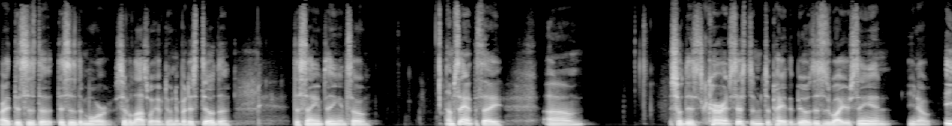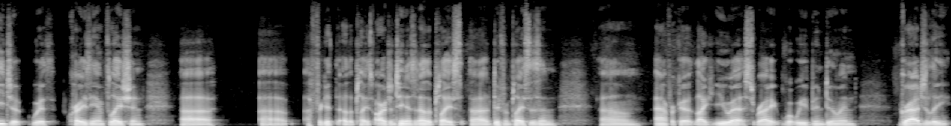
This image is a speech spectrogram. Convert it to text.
right? This is the this is the more civilized way of doing it, but it's still the the same thing. And so I'm saying it to say, um, so this current system to pay the bills, this is why you're seeing, you know, Egypt with crazy inflation. Uh, uh, I forget the other place. Argentina is another place. Uh, different places in um, Africa, like U.S. Right, what we've been doing gradually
